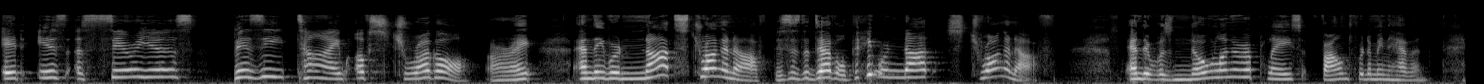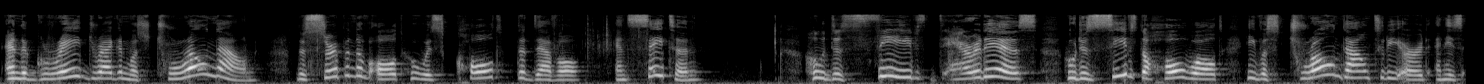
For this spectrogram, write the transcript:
It is a serious busy time of struggle, all right? And they were not strong enough. This is the devil. They were not strong enough. And there was no longer a place found for them in heaven. And the great dragon was thrown down, the serpent of old, who is called the devil and Satan, who deceives, there it is, who deceives the whole world. He was thrown down to the earth, and his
